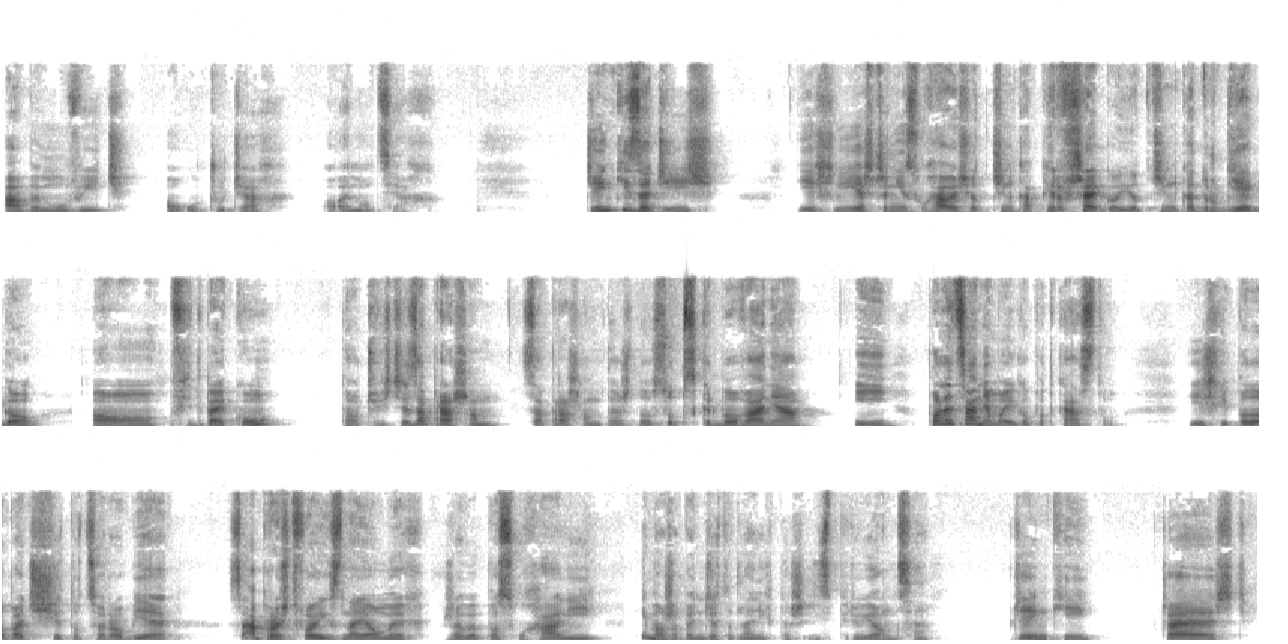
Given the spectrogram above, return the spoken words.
aby mówić o uczuciach, o emocjach? Dzięki za dziś. Jeśli jeszcze nie słuchałeś odcinka pierwszego i odcinka drugiego o feedbacku, to oczywiście zapraszam. Zapraszam też do subskrybowania i polecania mojego podcastu. Jeśli podoba Ci się to, co robię, zaproś Twoich znajomych, żeby posłuchali i może będzie to dla nich też inspirujące. Dzięki. Cześć.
